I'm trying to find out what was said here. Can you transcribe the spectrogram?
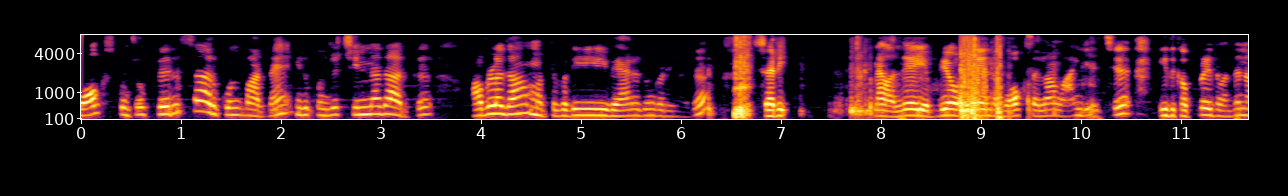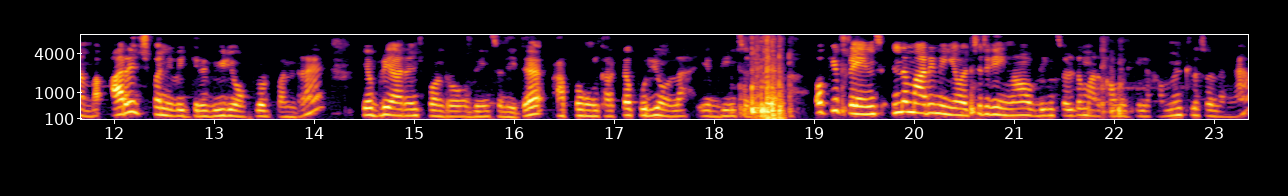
பாக்ஸ் கொஞ்சம் பெருசா இருக்கும்னு பார்த்தேன். இது கொஞ்சம் சின்னதா இருக்கு. அவ்வளோதான் மற்றபடி வேற எதுவும் கிடையாது. சரி. நான் வந்து எப்படியோ வந்து இந்த பாக்ஸ் எல்லாம் வாங்கியாச்சு. இதுக்கப்புறம் இதை வந்து நம்ம அரேஞ்ச் பண்ணி வைக்கிற வீடியோ அப்லோட் பண்றேன். எப்படி அரேஞ்ச் பண்றோம் அப்படின்னு சொல்லிட்டு. அப்போ உங்களுக்கு கரெக்டாக புரியும்ல? எப்படின்னு சொல்லிட்டு. ஓகே ஃப்ரெண்ட்ஸ் இந்த மாதிரி நீங்கள் வச்சுருக்கீங்களா அப்படின்னு சொல்லிட்டு மறக்காம கீழே கமெண்ட்ல சொல்லுங்கள்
